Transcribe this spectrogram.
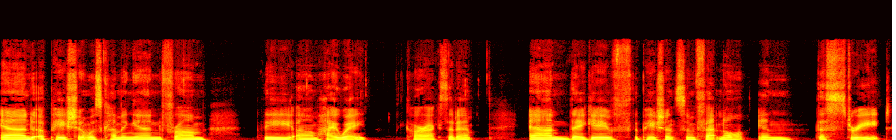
And a patient was coming in from the um, highway car accident, and they gave the patient some fentanyl in the street.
